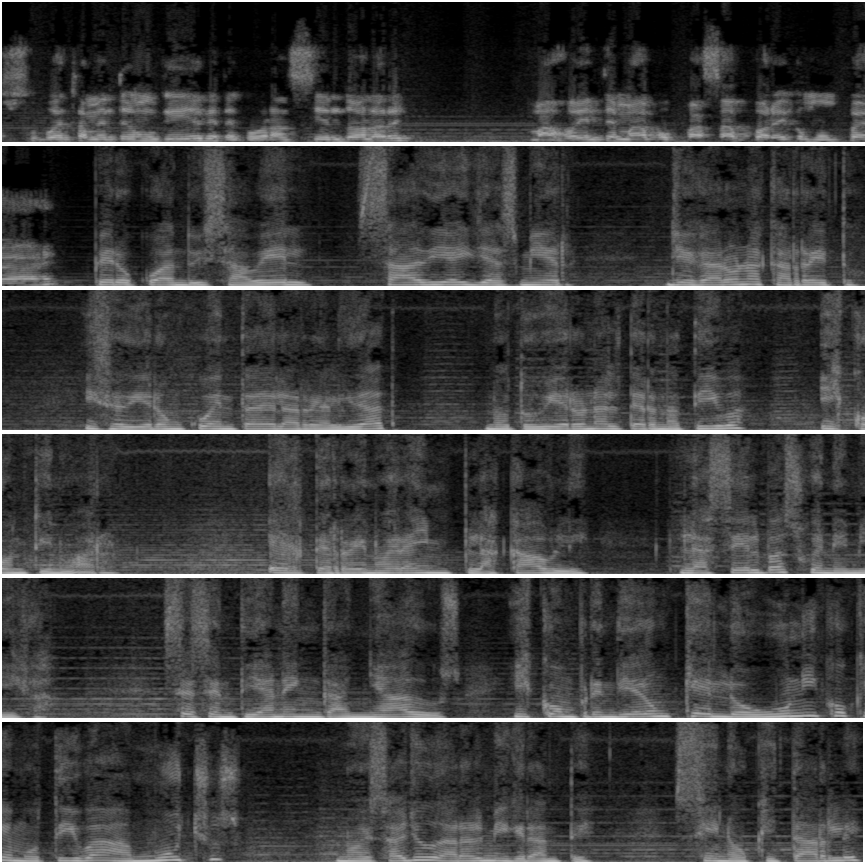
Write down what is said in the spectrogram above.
supuestamente un guía que te cobran 100 dólares más 20 más por pasar por ahí como un peaje. Pero cuando Isabel, Sadia y Yasmier llegaron a Carreto y se dieron cuenta de la realidad, no tuvieron alternativa y continuaron. El terreno era implacable, la selva su enemiga. Se sentían engañados y comprendieron que lo único que motiva a muchos no es ayudar al migrante, sino quitarle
